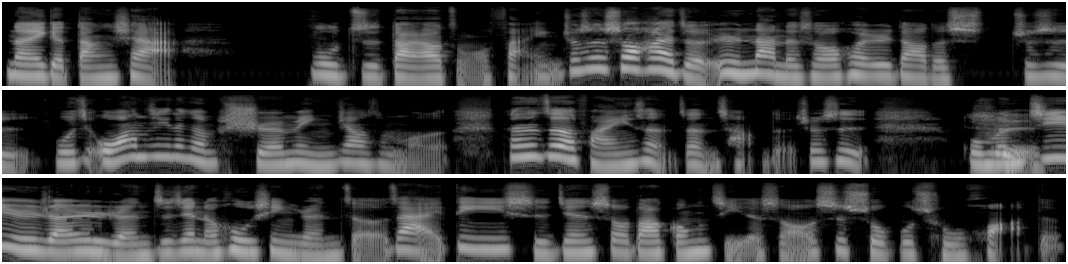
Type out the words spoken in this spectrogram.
那一个当下不知道要怎么反应，就是受害者遇难的时候会遇到的是，就是我我忘记那个学名叫什么了，但是这个反应是很正常的，就是我们基于人与人之间的互信原则，在第一时间受到攻击的时候是说不出话的，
